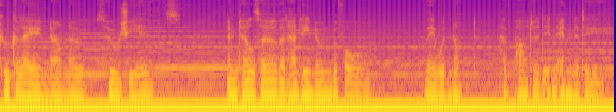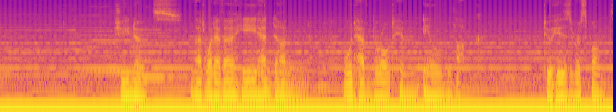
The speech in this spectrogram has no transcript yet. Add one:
Cuchulainn now knows who she is, and tells her that had he known before, they would not have parted in enmity. She notes that whatever he had done would have brought him ill luck. To his response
